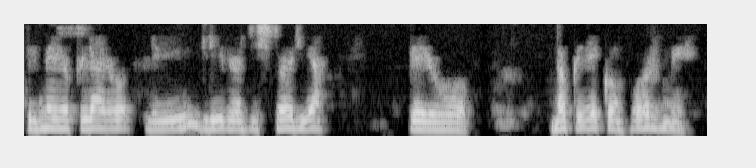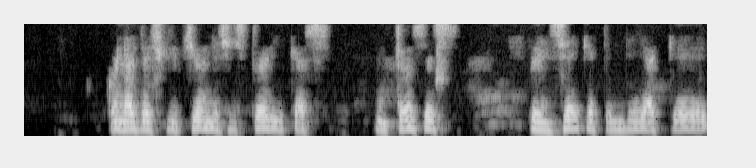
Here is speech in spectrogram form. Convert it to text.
Primero, claro, leí libros de historia, pero no quedé conforme con las descripciones históricas. Entonces pensé que tendría que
